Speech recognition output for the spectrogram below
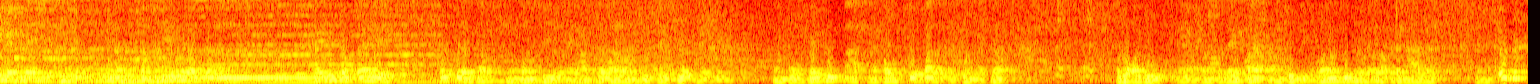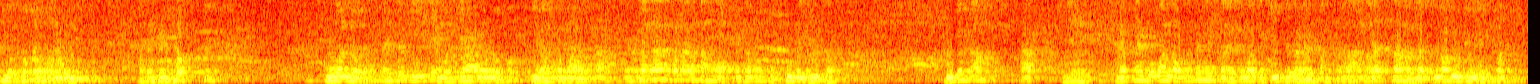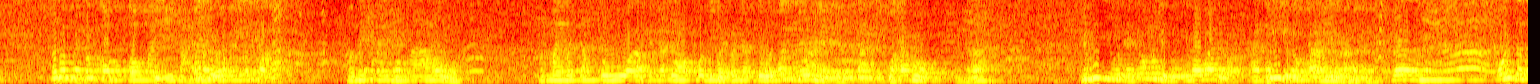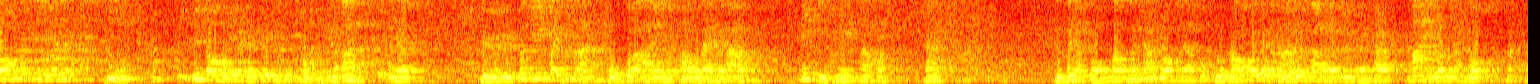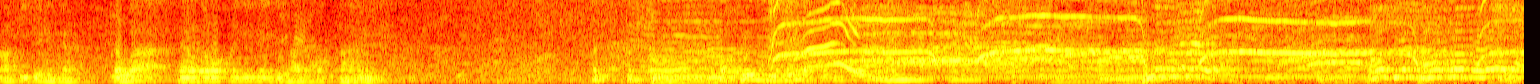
ที่เป็นเพลงนะครับตอนที่พวกเราจะให้ทุกคนได้พบเจอกับน้องบอลชีนะครับ แต่ว่าเรามีเพลงเดียวเพลงหนึ่งนะผมไม่พูดมากนะเขาเชื่อว่าหลายๆคนอาจจะรออยู่นะครับว่าจะได้ฟังน้องจูเนียร์เพราะน้องจูเนียร์หลับไปนานแล้วนะเอ้ยมันเกี่ยวทำไมอะไรกันครับกลัวหลงในเมื่อกี้เนี่ยเหมือนยาวหลงต้องเกี่ยวกระเป๋าตังค์นะข้างล่างข้างล่างฟังออกไหมครับว่าผมพูดอะไรอยู่ครับดูเรื่องเนาะ ครับเย่งั้นไม่เพราะว่าเราไม่ได้ให้ใจเพราะว่าตะกี้ผมได้ฟังข้างล่างแล้วจัดซาวด์จัดลองดูสิก่อนแล้วทำไมต้องเอาเอาไมค์มีสายไม่มาอยู่ด้วยตรงนี้ไม่ดีเข้ากใจว่ามันไม่ใช่ไมค์ของเรามันไมค์ประจำตัวเป็นนักร้องคนเดียวประจำตัวผมว่าจูเนียร์อยู่ตรงกลางดีกว่าครับผมนะคือพี่ดิวเนี่ยต้องมาอยู่ตรงนี้เพราะว่าเดี๋ยวอาจจะที่อยู่ตรงกลางดีกว่าเออโอ้ยจะร้องไม่ดีไหมเนี่ยพี่น้องเนี่ยเดี๋ยวขึ้นทั้งสองอะนะครับคือเมื่อกี้ไปข้างหลังผมก็อายเขาแฟนถามนี่กี่เพลงแล้วอะ ฮะคือเขาอยากร้องมาเราไม่อยากร้องแล้วเขาส่วนเราก็อยากจะเล่นมากแล้วนึงนครับไม่เราอยากร้องสักสามสี่เพลงเหมือนกัน แต่ว่าเราจะร้องเพลงนี้เพลงสุดท้ายแล้วอะขอบคุณทีมที่ส่งเรื่องนี้เนี่ยขอเสียงขานรับกันเลยมา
